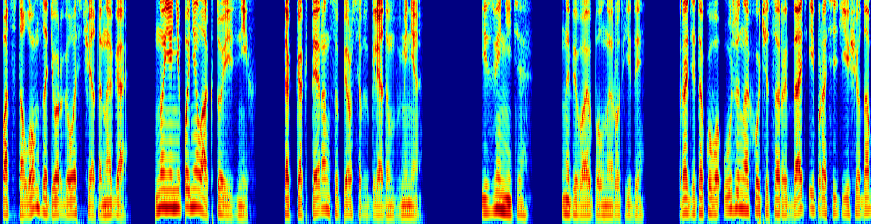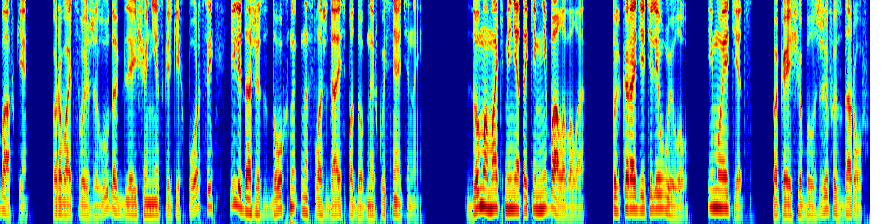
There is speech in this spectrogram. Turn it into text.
Под столом задергалась чья-то нога, но я не поняла, кто из них, так как Терренс уперся взглядом в меня. «Извините», — набиваю полный рот еды. Ради такого ужина хочется рыдать и просить еще добавки, рвать свой желудок для еще нескольких порций или даже сдохнуть, наслаждаясь подобной вкуснятиной. Дома мать меня таким не баловала, только родители Уиллоу и мой отец, пока еще был жив и здоров.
